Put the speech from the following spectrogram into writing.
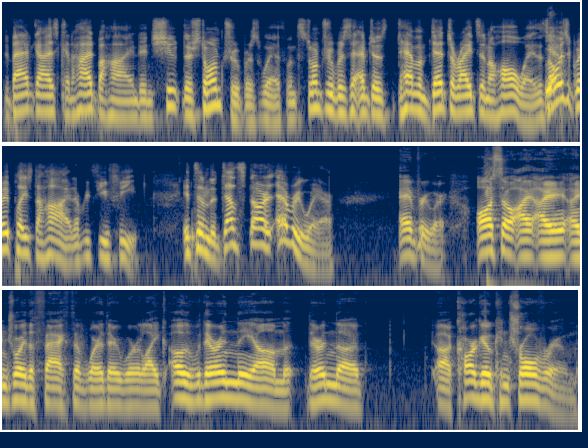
the bad guys can hide behind and shoot their stormtroopers with when stormtroopers have just have them dead to rights in a hallway there's Yeah. always a great place to hide every few feet it's in the death stars everywhere everywhere. Also, I, I I enjoy the fact of where they were like, oh, they're in the um they're in the uh, cargo control room.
